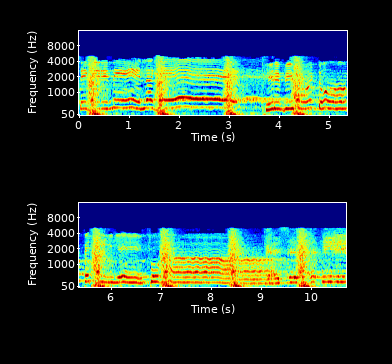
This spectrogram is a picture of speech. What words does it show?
سے گرنے لگے۔ پھر بھی فوٹوں پہ تھی یہ فغان۔ کیسے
